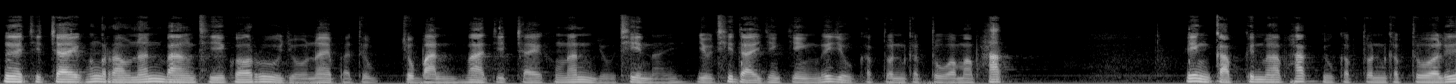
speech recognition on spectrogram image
เมื่อจิตใจของเรานั้นบางทีก็รู้อยู่ในปัจจุ จุบันว่าจิตใจของนั้นอยู่ที่ไหน อยู่ที่ใดจริง ๆ หรืออยู่กับตนกับตัวมาพัก วิ่งกลับขึ้นมาพักอยู่กับตนกับตัวหรือ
